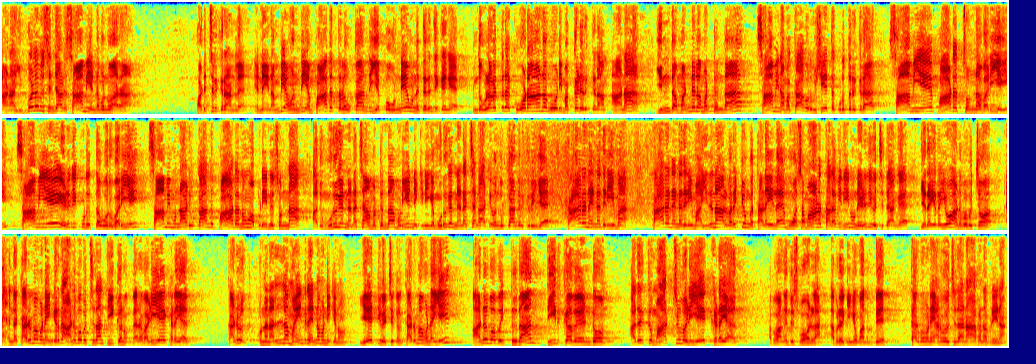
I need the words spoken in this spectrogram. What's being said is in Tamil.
ஆனா இவ்வளவு செஞ்சாலும் சாமி என்ன பண்ணுவாரா? படிச்சிருக்கிறான்ல. என்னை நம்பி அவன் வந்து என் பாதத்துல உட்கார்ந்து எப்போ ஒன்னே ஒன்னு தெரிஞ்சுக்கங்க. இந்த உலகத்துல கோடான கோடி மக்கள் இருக்கலாம் ஆனா இந்த மண்ணில் மட்டும்தான் சாமி நமக்காக ஒரு விஷயத்தை கொடுத்திருக்கிறார். சாமியே பாடச் சொன்ன வரியை சாமியே எழுதி கொடுத்த ஒரு வரியை சாமி முன்னாடி உட்கார்ந்து பாடணும் அப்படின்னு சொன்னா அது முருகன் நினைச்சா மட்டும்தான் முடியும். இன்னைக்கு நீங்க முருகன் நினைச்சங்காட்டி வந்து உட்கார்ந்து இருக்கிறீங்க காரணம் என்ன தெரியுமா? காரணம் என்ன தெரியுமா? இது நாள் வரைக்கும் உங்க தலையில மோசமான தலைவிதின்னு ஒன்று எழுதி வச்சுட்டாங்க. எதை எதையோ அனுபவிச்சோம். இந்த கர்மவினைங்கிறத அனுபவிச்சு தான் தீக்கணும் வேற வழியே கிடையாது. கணு உன்னை நல்ல மைண்டில் என்ன பண்ணிக்கணும்? ஏற்றி வச்சுக்கணும் கர்மவினையை அனுபவித்து தான் தீர்க்க வேண்டும். அதற்கு மாற்று வழியே கிடையாது. அப்போ வாங்க எந்திரிச்சு போவோம்ல? அப்புறம் இங்கே உட்காந்துட்டு கர்மவினை அனுபவிச்சு தான் ஆகணும் அப்படின்னா.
